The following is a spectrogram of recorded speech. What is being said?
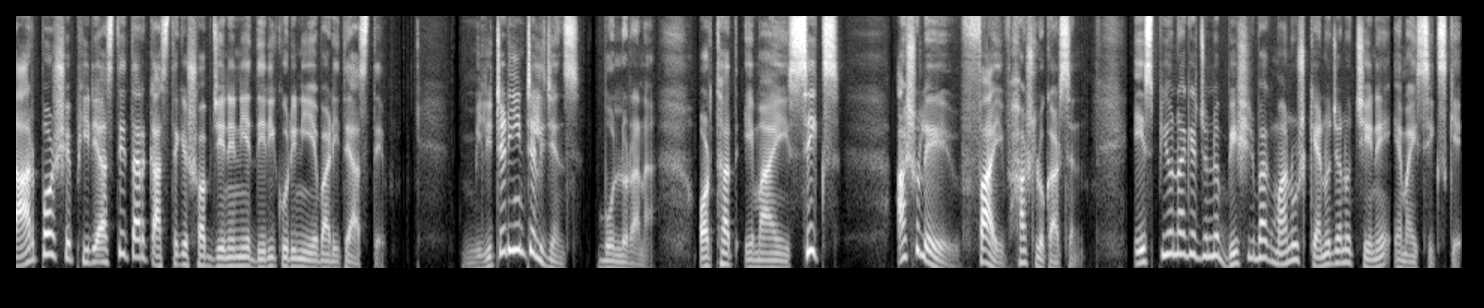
তারপর সে ফিরে আসতে তার কাছ থেকে সব জেনে নিয়ে দেরি করে নিয়ে বাড়িতে আসতে। মিলিটারি ইন্টেলিজেন্স বলল রানা। অর্থাৎ এমআই সিক্স আসলে ফাইভ হাসল কার্সেন। এসপিওনাগের জন্য বেশিরভাগ মানুষ কেন যেন চেনে এমআই সিক্সকে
